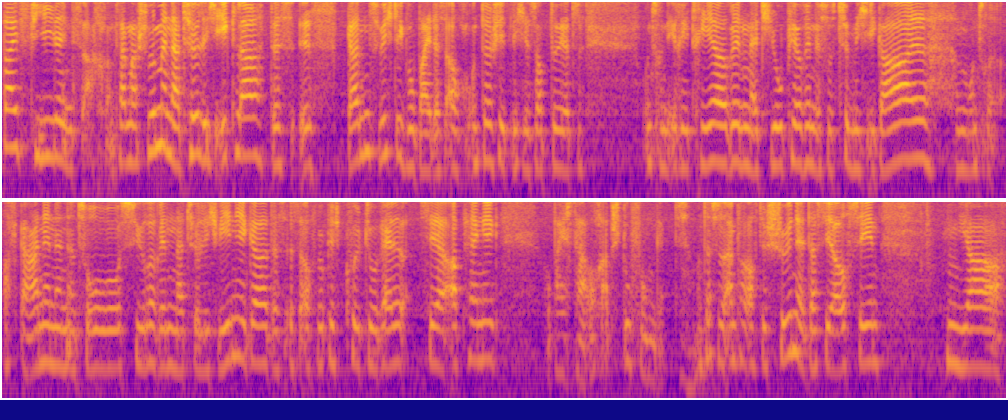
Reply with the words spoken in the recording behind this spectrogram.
Bei vielen Sachen. Sagen wir, Schwimmen natürlich, eh klar, das ist ganz wichtig, wobei das auch unterschiedlich ist, ob du jetzt unseren Eritreerinnen, Äthiopierinnen ist es ziemlich egal, unsere Afghaninnen und so, Syrerinnen natürlich weniger. Das ist auch wirklich kulturell sehr abhängig, wobei es da auch Abstufungen gibt. Und das ist einfach auch das Schöne, dass sie auch sehen, ja,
